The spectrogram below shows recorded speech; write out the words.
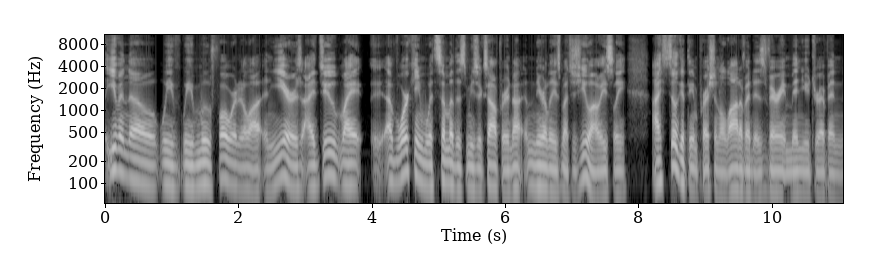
even though we've we've moved forward a lot in years, I do my of working with some of this music software, not nearly as much as you, obviously. I still get the impression a lot of it is very menu driven, and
